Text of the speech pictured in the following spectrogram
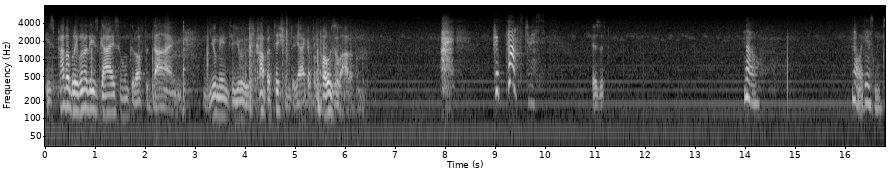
He's probably one of these guys who won't get off the dime. You mean to use competition to yank a proposal out of him. Is it? No. No, it isn't.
